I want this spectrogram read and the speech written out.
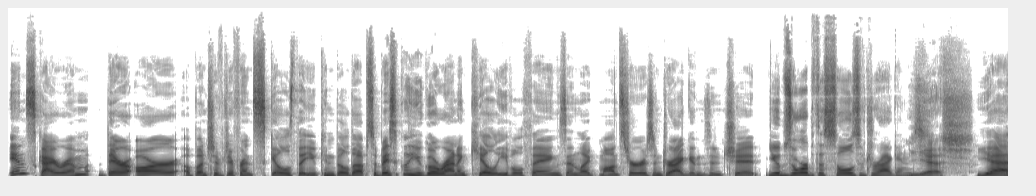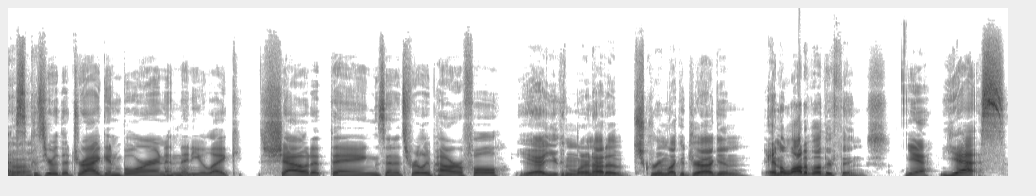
In Skyrim, there are a bunch of different skills that you can build up. So basically, you go around and kill evil things and like monsters and dragons and shit. "You absorb the souls of dragons." Yes. Yes, Ugh. because you're the dragonborn, and then you like shout at things, and it's really powerful. Yeah, you can learn how to scream like a dragon and a lot of other things. Yeah. Yes.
